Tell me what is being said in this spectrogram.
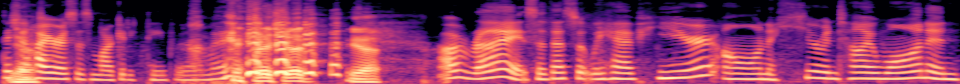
They Yeah. should hire us as marketing team for them. they should. Yeah. All right, so that's what we have here on Here in Taiwan. And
